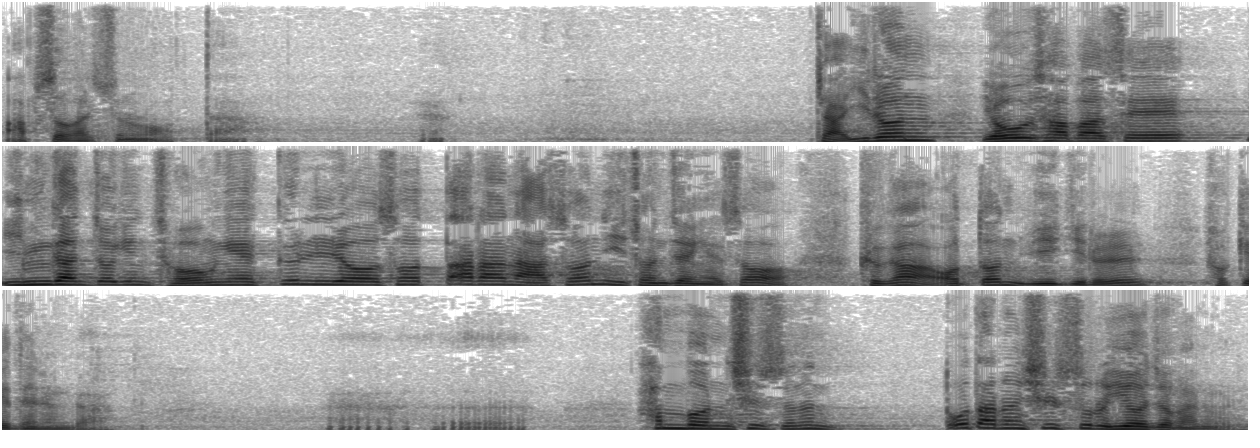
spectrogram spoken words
앞서갈 수는 없다. 자, 이런 여우사밧의 인간적인 정에 끌려서 따라 나선 이 전쟁에서 그가 어떤 위기를 겪게 되는가. 한 번 실수는 또 다른 실수로 이어져 가는 거예요.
